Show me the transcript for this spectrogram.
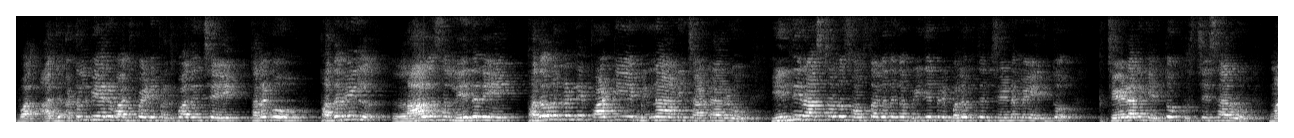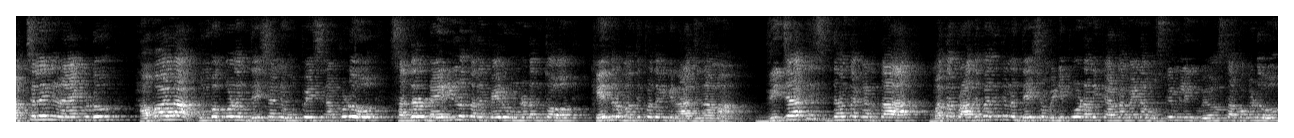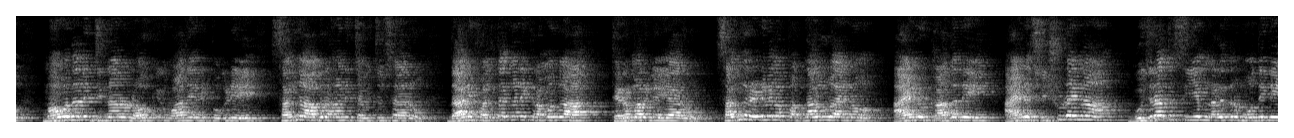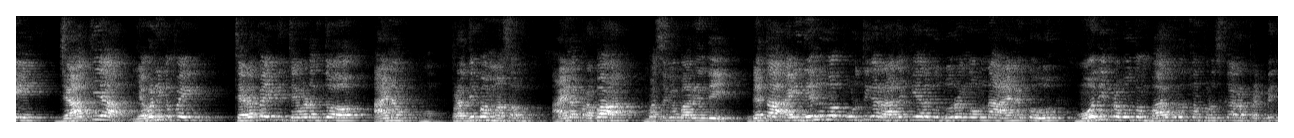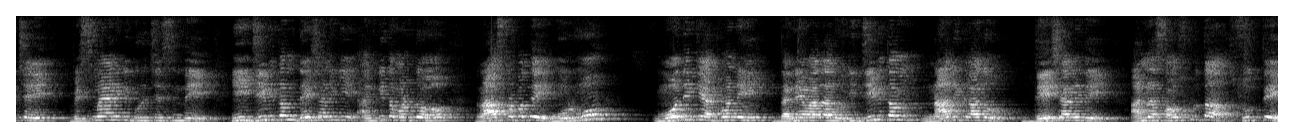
అటల్ బిహారీ వాజ్పేయిని ప్రతిపాదించే తనకు పదవి లాలస లేదని పదవుల కంటే పార్టీయే మిన్నా అని చాటారు. హిందీ రాష్ట్రాల్లో సంస్థాగతంగా బీజేపీని బలోపేతం చేయడమే ఎంతో చేయడానికి ఎంతో కృషి చేశారు. మచ్చలేని నాయకుడు హవాలా కుంభకోణం దేశాన్ని ఊపేసినప్పుడు సదరు డైరీలో తన పేరు ఉండడంతో కేంద్ర మంత్రి పదవికి రాజీనామా. ద్విజాతి సిద్ధాంతకర్త మత ప్రాతిపదికన దేశం విడిపోవడానికి కారణమైన ముస్లిం లీగ్ వ్యవస్థాపకుడు మహమ్మద్ అలీ జిన్నాను లౌకికవాది అని పొగిడి సంఘ ఆగ్రహాన్ని చవిచూశారు. దాని ఫలితంగానే క్రమంగా తెరమరుగయ్యారు. సంఘ్ రెండు వేల పద్నాలుగులో ఆయన ఆయన కాదని ఆయన శిష్యుడైన గుజరాత్ సీఎం నరేంద్ర మోదీని జాతీయ యవనికపై తెరపైకి తేవడంతో ఆయన ప్రతిభ మస ఆయన ప్రభ మసకబారింది. గత ఐదేళ్ళుగా పూర్తిగా రాజకీయాలకు దూరంగా ఉన్న ఆయనకు మోదీ ప్రభుత్వం భారతరత్న పురస్కారం ప్రకటించి విస్మయానికి గురి చేసింది. ఈ జీవితం దేశానికి అంకితం అంటూ రాష్ట్రపతి ముర్ము మోదీకి అద్వాని ధన్యవాదాలు. ఈ జీవితం నాది కాదు దేశానిది అన్న సంస్కృత సూక్తి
